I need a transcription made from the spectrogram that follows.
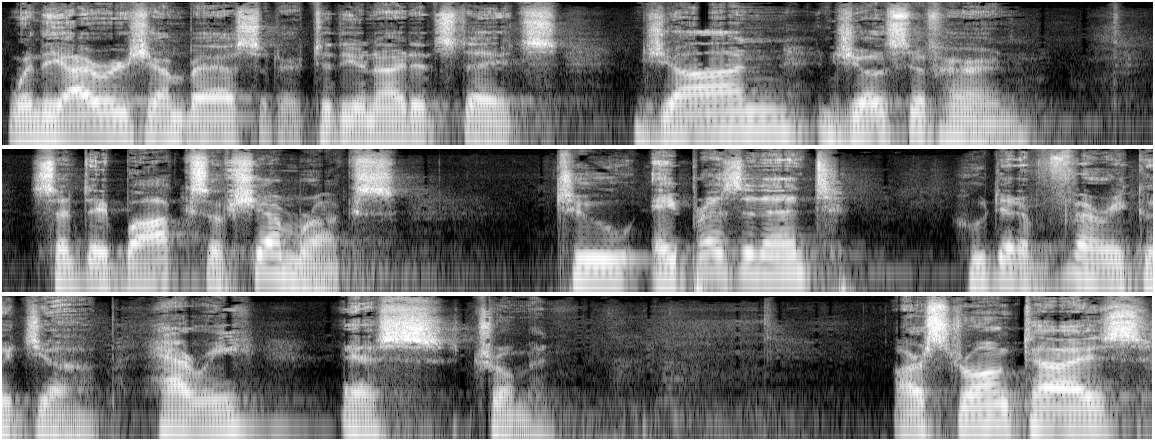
when the Irish ambassador to the United States John Joseph Hearne sent a box of shamrocks to a president who did a very good job, Harry S. Truman. Our strong ties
